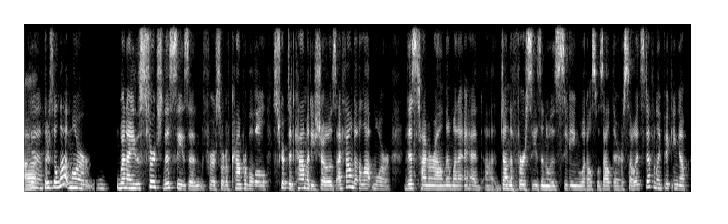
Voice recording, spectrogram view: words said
uh, yeah, there's a lot more. When I searched this season for sort of comparable scripted comedy shows, I found a lot more this time around than when I had uh, done the first season. Was seeing what else was out there, so it's definitely picking up,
